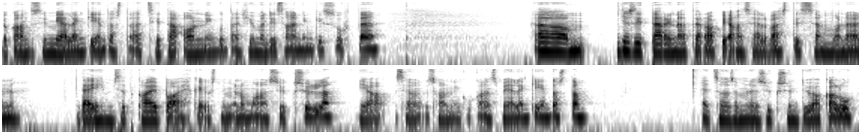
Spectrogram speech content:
joka on tosi mielenkiintoista, että sitä on niin kuin tämän human designinkin suhteen. Ja sitten tarinäterapia on selvästi semmoinen, mitä ihmiset kaipaa ehkä just nimenomaan syksyllä, ja se on, se on niin kuin kans mielenkiintoista, että se on semmoinen syksyn työkalu,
